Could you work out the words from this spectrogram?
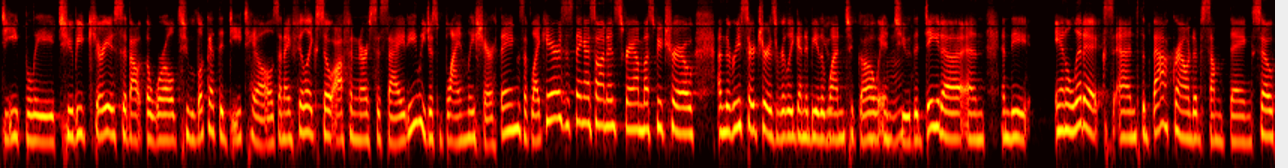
deeply, to be curious about the world, to look at the details. And I feel like so often in our society, we just blindly share things of like, here's this thing I saw on Instagram, must be true. And the researcher is really going to be the one to go mm-hmm. into the data and and the analytics and the background of something. So,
